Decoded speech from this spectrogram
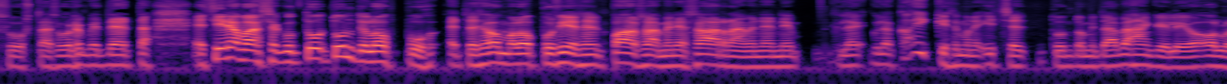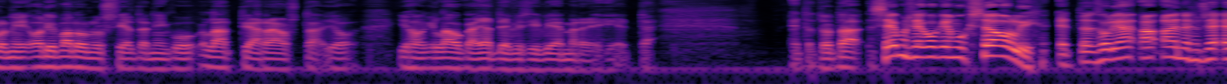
suusta suurin piirtein. Että, että siinä vaiheessa, kun tunti loppui, että se homma loppui siihen sen paasaaminen ja saarnaaminen, niin kyllä, kyllä kaikki semmoinen itsetunto, mitä vähänkin oli jo ollut, niin oli valunut sieltä niin kuin lattiarausta jo johonkin laukaan jätevesiviemäreihin. Että, että tota, semmoisia kokemuksia oli, että se oli aina semmoisia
